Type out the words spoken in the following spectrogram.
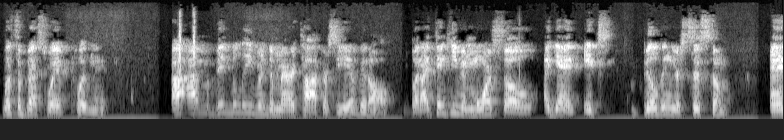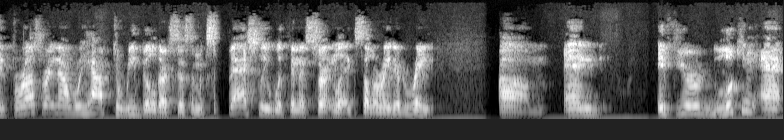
what's the best way of putting it. I, I'm a big believer in the meritocracy of it all, but I think even more so, again, it's building your system. And for us right now, we have to rebuild our system, especially within a certain accelerated rate. Um, and if you're looking at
